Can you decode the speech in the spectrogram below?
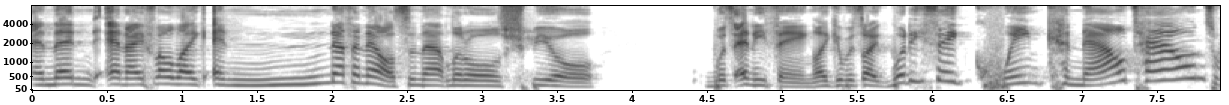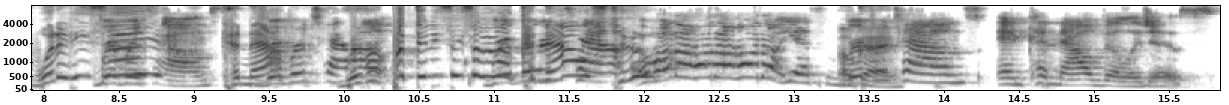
And then, and I felt like, and nothing else in that little spiel was anything. Like it was like, what did he say? Quaint canal towns? What did he say? River towns. Canal. River towns. River, but did he say something river about canals town- too? Hold on, hold on, hold on. Yes, Okay. river towns and canal villages.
